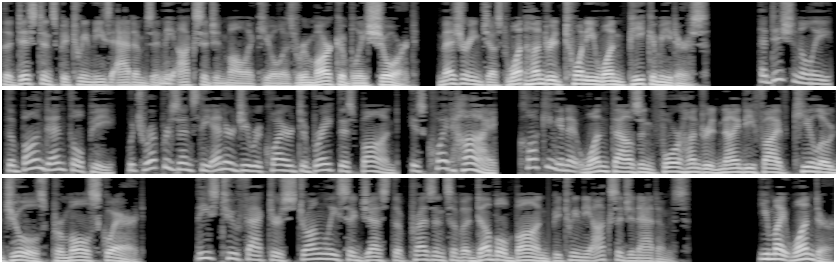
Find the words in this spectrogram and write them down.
The distance between these atoms in the oxygen molecule is remarkably short, measuring just 121 picometers. Additionally, the bond enthalpy, which represents the energy required to break this bond, is quite high, clocking in at 1495 kilojoules per mole squared. These two factors strongly suggest the presence of a double bond between the oxygen atoms. You might wonder,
